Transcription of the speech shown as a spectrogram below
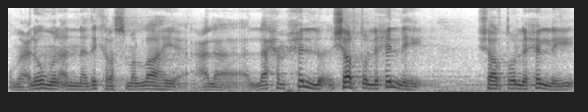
ومعلوم أن ذكر اسم الله على اللحم حل شرط لحله شرط لحله.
